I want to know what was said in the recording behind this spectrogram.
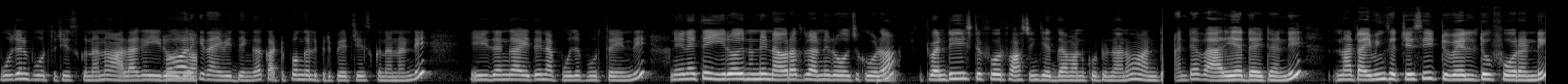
పూజను పూర్తి చేసుకున్నాను. అలాగే ఈ నైవేద్యంగా కట్టుపొంగలి ప్రిపేర్ చేసుకున్నానండి. ఈ విధంగా అయితే నా పూజ పూర్తయింది. నేనైతే ఈ రోజు నుండి నవరాత్రులు అన్ని రోజు కూడా ట్వంటీ ఈస్ట్ ఫోర్ ఫాస్టింగ్ చేద్దాం అనుకుంటున్నాను. అంటే అంటే వారియర్ డైట్ అండి. నా టైమింగ్స్ వచ్చేసి ట్వెల్వ్ టు ఫోర్ అండి.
